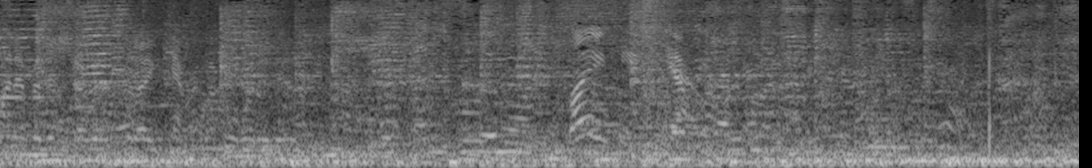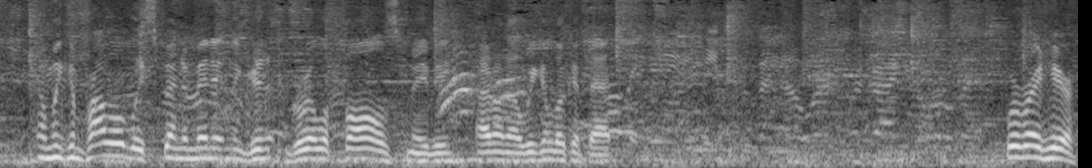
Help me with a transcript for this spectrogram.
whenever the show is, but can't remember what it is. Lion King. Yeah. And we can probably spend a minute in the Gorilla Falls, maybe. I don't know. We can look at that. Keep moving though. We're, we're dragging a little bit. We're right here.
